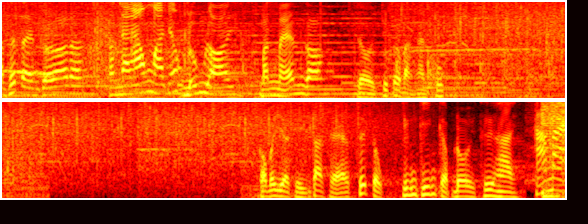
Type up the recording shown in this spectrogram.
anh thích em chỗ đó đó. Thằng đàn ông mà chứ đúng rồi. Mạnh mẽ anh con. Rồi chúc các bạn hạnh phúc. Còn bây giờ thì chúng ta sẽ tiếp tục chứng kiến cặp đôi thứ hai. Hả mà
